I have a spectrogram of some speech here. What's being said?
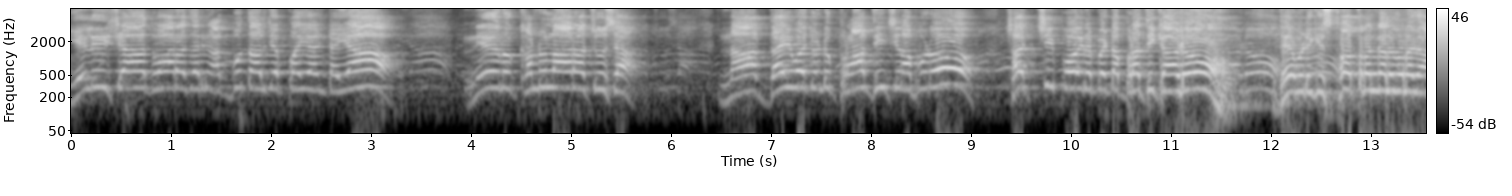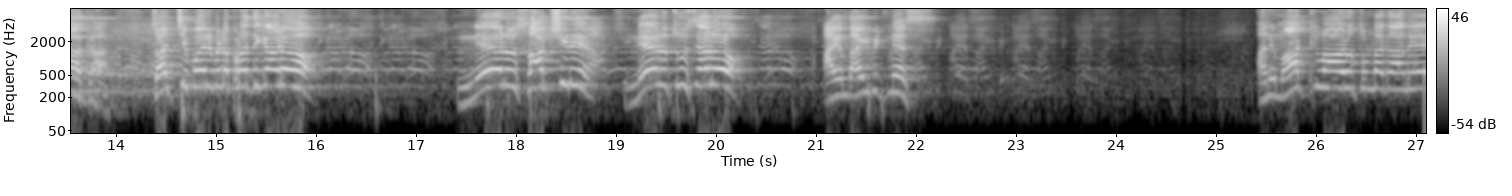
ఎలీషా ద్వారా జరిగిన అద్భుతాలు చెప్పాయి అంటయ్యా నేను కన్నులారా చూశా నా దైవజుడు ప్రార్థించినప్పుడు చచ్చిపోయిన బిడ్డ బ్రతికాడు. దేవుడికి స్తోత్రం కలుగునగాక. చచ్చిపోయిన బిడ్డ బ్రతికాడు. నేను సాక్షిని నేను చూశాను. ఐఎమ్ ద ఐ విట్నెస్ అని మాట్లాడుతుండగానే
